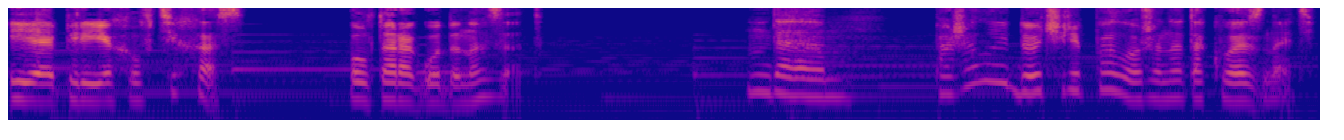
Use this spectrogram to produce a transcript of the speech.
«Я переехал в Техас полтора года назад». «Да, пожалуй, дочери положено такое знать.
